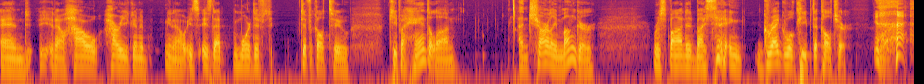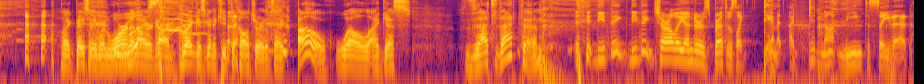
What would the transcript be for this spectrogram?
and you know how how are you going to you know is is that more dif- difficult to keep a handle on? And Charlie Munger responded by saying, "Greg will keep the culture." like basically, when Warren Whoops. and I are gone, Greg is going to keep the culture, and it's like, oh, well, I guess that's that then. do you think? Do you think Charlie, under his breath, was like, "Damn it, I did not mean to say that."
